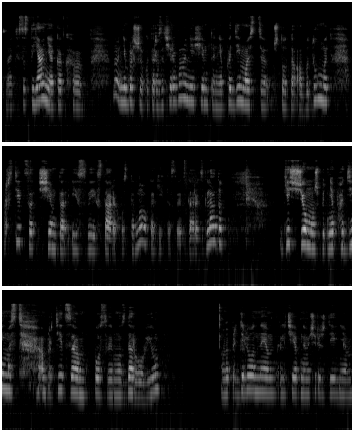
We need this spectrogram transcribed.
знаете, состояние, как э, ну, небольшое какое-то разочарование чем-то, необходимость э, что-то обдумать, проститься с чем-то из своих старых установок, каких-то своих старых взглядов. Еще, может быть, необходимость обратиться по своему здоровью в определенные лечебные учреждения,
